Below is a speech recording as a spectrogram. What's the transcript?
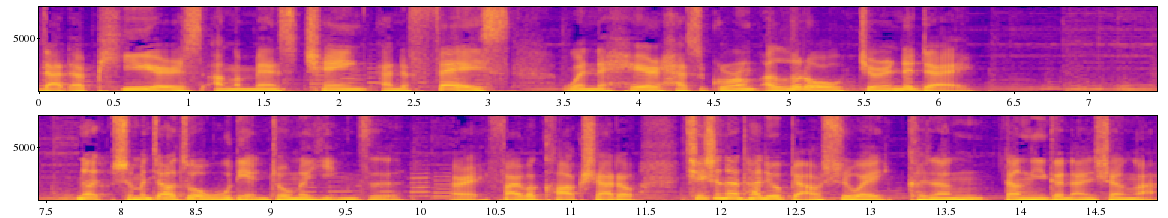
that appears on a man's chin and face when the hair has grown a little during the day. 那什么叫做五点钟的影子？ 哎，five o'clock shadow，其实呢，它就表示为可能当一个男生啊，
